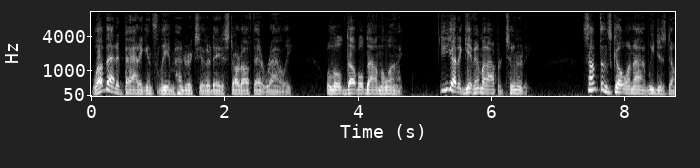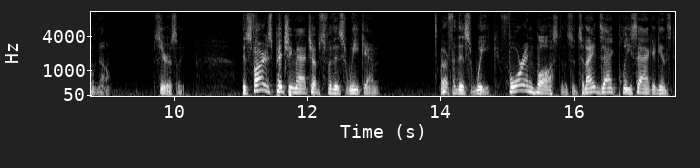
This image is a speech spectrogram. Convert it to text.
Love that at bat against Liam Hendriks the other day to start off that rally with a little double down the line. You got to give him an opportunity. Something's going on. We just don't know. Seriously. As far as pitching matchups for this weekend, or for this week. Four in Boston. So tonight, Zach Plesac against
